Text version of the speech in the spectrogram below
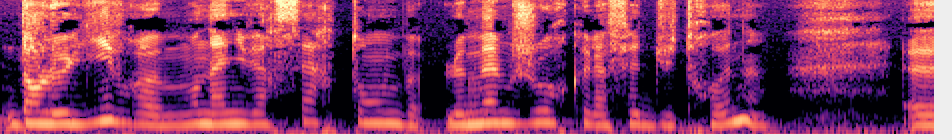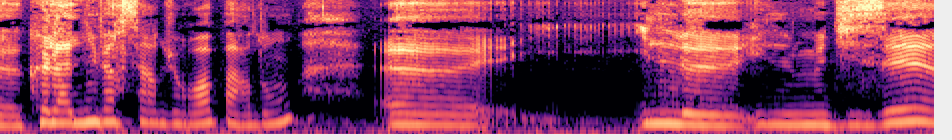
dans le livre, mon anniversaire tombe le même jour que la fête du trône, que l'anniversaire du roi, pardon. Il, il me disait.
